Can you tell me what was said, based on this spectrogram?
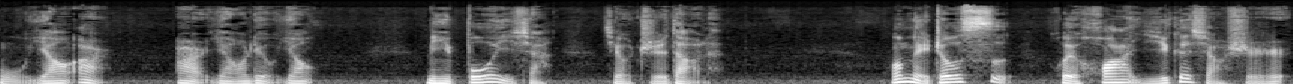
五幺二。二幺六幺，你拨一下就知道了。我每周四会花一个小时，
